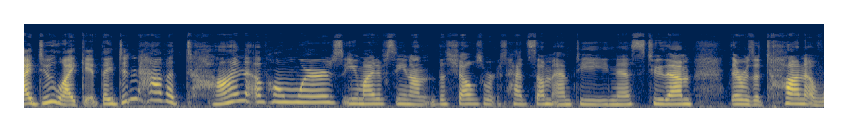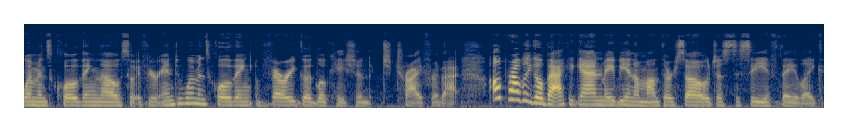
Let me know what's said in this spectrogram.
I do like it. They didn't have a ton of homewares. You might have seen on the shelves were had some emptiness to them. There was a ton of women's clothing though. So if you're into women's clothing, very good location to try for that. I'll probably go back again maybe in a month or so just to see if they like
